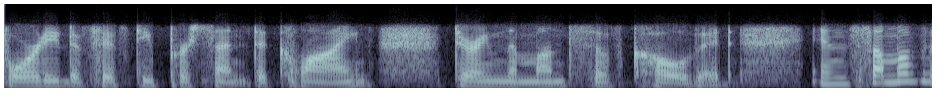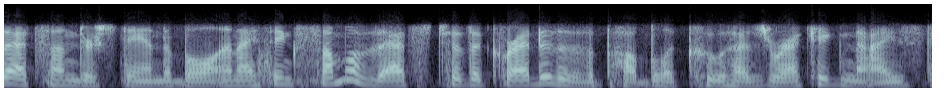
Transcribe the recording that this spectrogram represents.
40 to 50 percent decline during the months of COVID. And some of that's understandable, and I think some of that's to the credit of the public who has recognized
